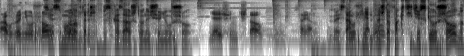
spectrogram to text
А уже не ушел? Тебе Смолов даже сказал, что он еще не ушел. Я еще не читал. Сорян. Ну, То есть там Слушай, понятно, ну- что фактически ушел, но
